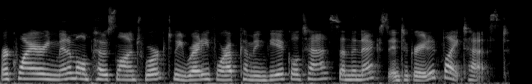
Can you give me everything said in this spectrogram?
requiring minimal post-launch work to be ready for upcoming vehicle tests and the next integrated flight test.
